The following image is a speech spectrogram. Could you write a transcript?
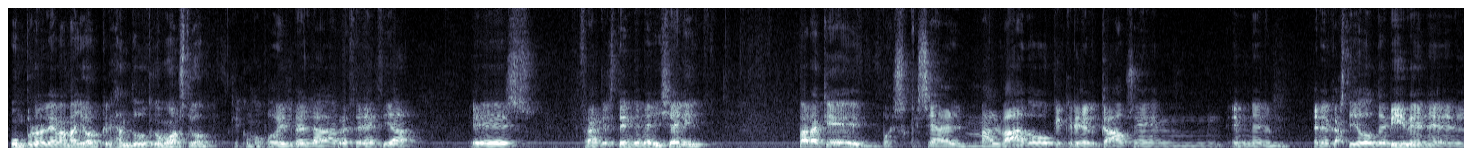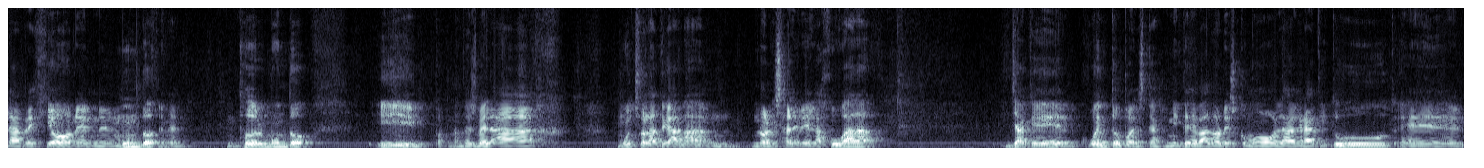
un problema mayor creando otro monstruo, que como podéis ver la referencia es Frankenstein de Mary Shelley, para que, pues, que sea el malvado, que cree el caos en, en, el, en el castillo donde viven, en la región, en el mundo, en, el, en todo el mundo, y por no desvelar mucho la trama, no le sale bien la jugada, ya que el cuento pues, transmite valores como la gratitud, eh,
